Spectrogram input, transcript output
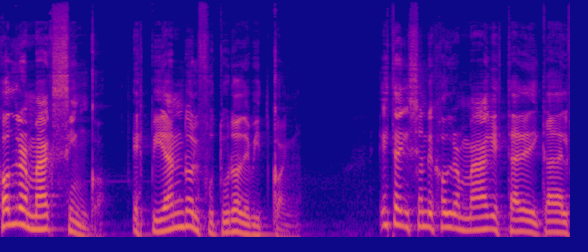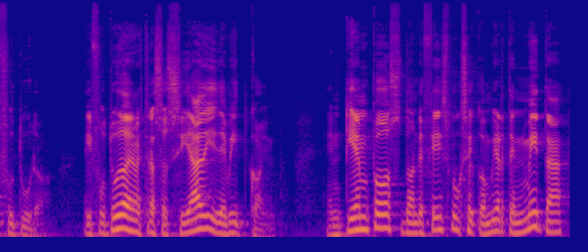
Holder Mag 5. Espiando el futuro de Bitcoin. Esta edición de Holder Mag está dedicada al futuro, el futuro de nuestra sociedad y de Bitcoin. En tiempos donde Facebook se convierte en meta,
